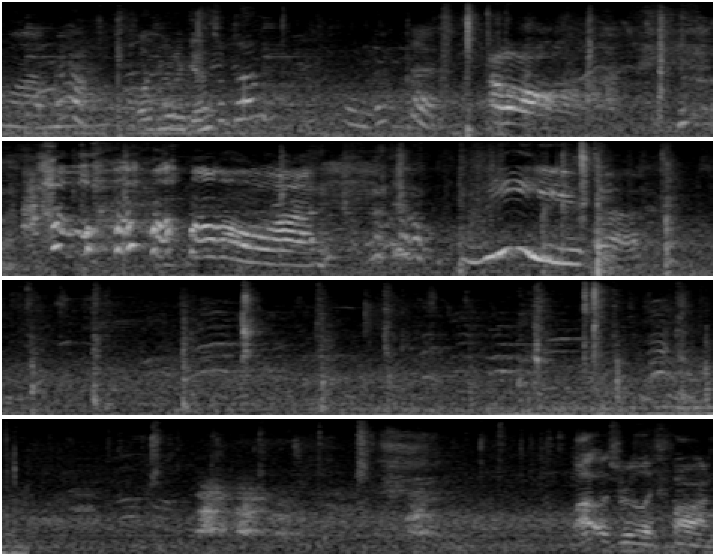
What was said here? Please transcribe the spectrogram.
problem. Want to do it again sometime? What the? Oh. Ow! Was really fun.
